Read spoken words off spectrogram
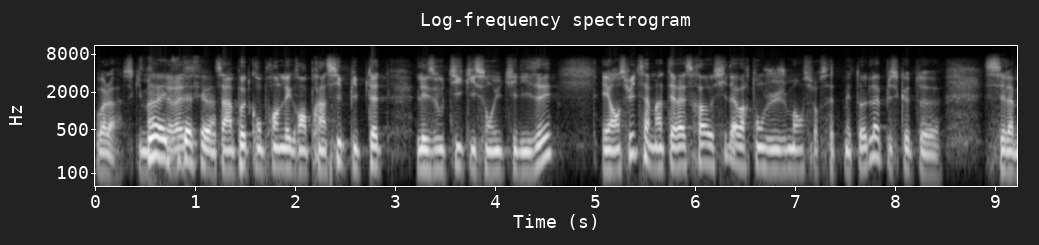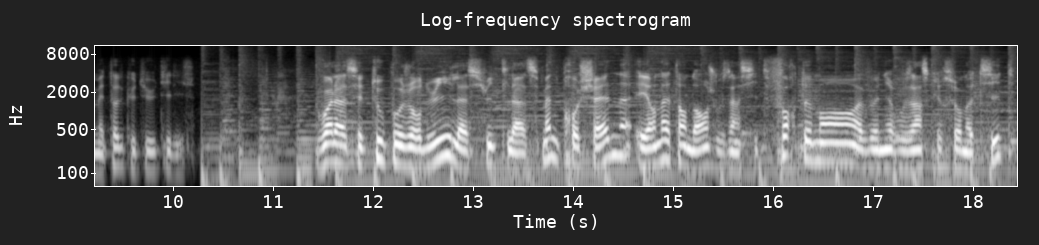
voilà. Ce qui m'intéresse, c'est un peu de comprendre les grands principes, puis peut-être les outils qui sont utilisés. Et ensuite, ça m'intéressera aussi d'avoir ton jugement sur cette méthode-là, puisque c'est la méthode que tu utilises. Voilà, c'est tout pour aujourd'hui. La suite la semaine prochaine. Et en attendant, je vous incite fortement à venir vous inscrire sur notre site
